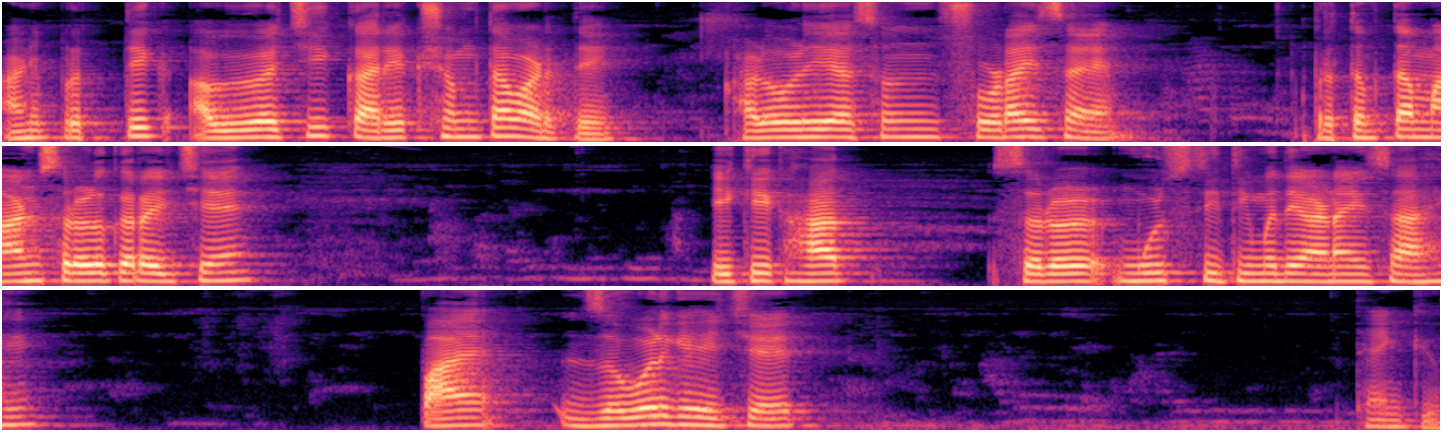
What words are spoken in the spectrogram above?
आणि प्रत्येक अवयवाची कार्यक्षमता वाढते. हळूहळू हे आसन सोडायचं आहे. प्रथमतः मान सरळ करायची. आहे एक एक हात सरळ मूळ स्थितीमध्ये आणायचा आहे. पाय जवळ घ्यायचे आहेत. थँक्यू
